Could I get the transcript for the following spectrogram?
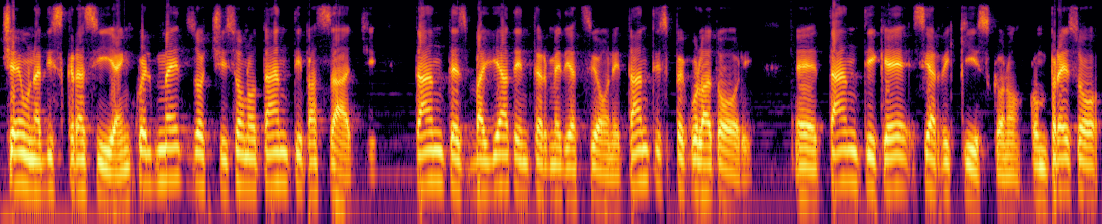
C'è una discrasia, in quel mezzo ci sono tanti passaggi, tante sbagliate intermediazioni, tanti speculatori, eh, tanti che si arricchiscono, compreso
